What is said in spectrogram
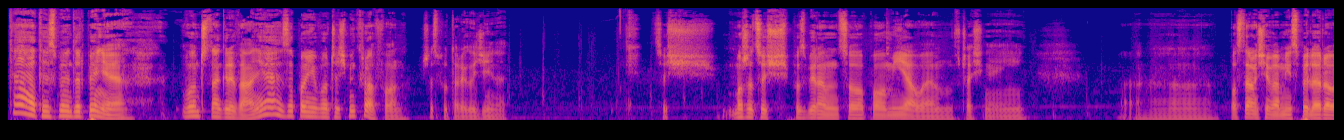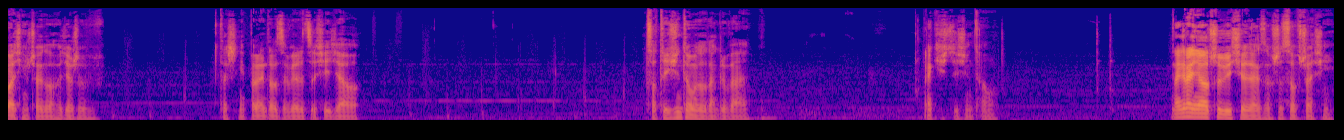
Tak, to jest moje terpienie. Włącz nagrywanie, zapomnij włączyć mikrofon. Przez półtorej godziny. Coś... Może coś pozbieram, co pomijałem wcześniej. Eee, Postaram się wam nie spoilerować niczego, chociaż... Też nie pamiętam za wiele, co się działo. Co tydzień temu to nagrywałem. Jakiś tydzień temu. Nagrania oczywiście, jak zawsze, są wcześniej.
